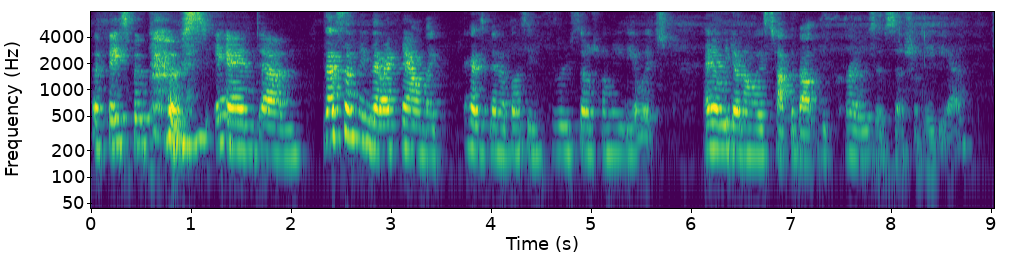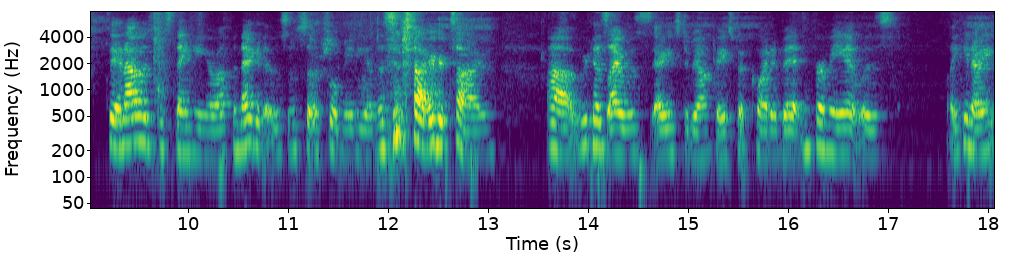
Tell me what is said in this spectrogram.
a Facebook post, and um, that's something that I found like has been a blessing through social media, which I know we don't always talk about the pros of social media. See, and I was just thinking about the negatives of social media this entire time, uh, because I was I used to be on Facebook quite a bit, and for me it was like you know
